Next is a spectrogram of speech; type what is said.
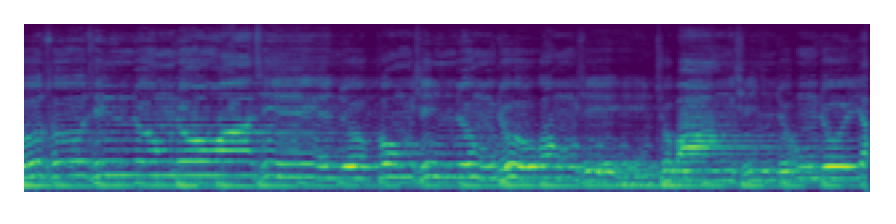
주수신중주와 신주풍신중주공신 주방신중주야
